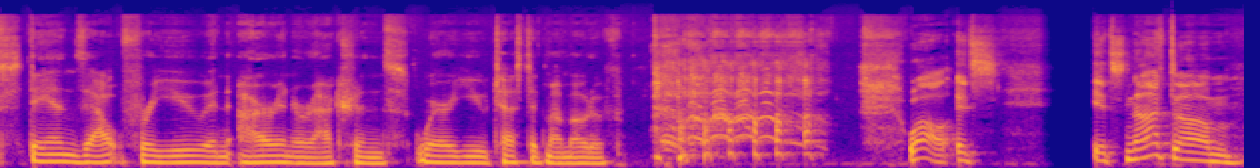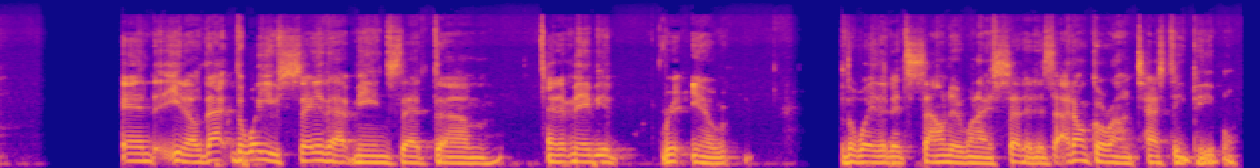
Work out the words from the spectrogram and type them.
stands out for you in our interactions where you tested my motive? Well, it's it's not um and you know that the way you say that means that um and it may be you know the way that it sounded when I said it is I don't go around testing people,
